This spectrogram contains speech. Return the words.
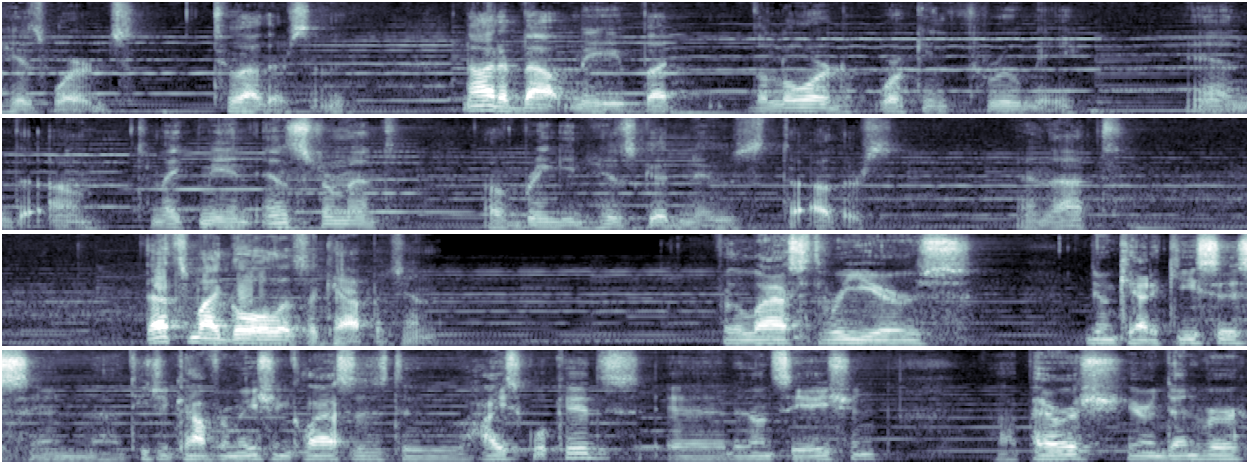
his words to others. And not about me, but the Lord working through me and um, to make me an instrument of bringing his good news to others. And that, that's my goal as a Capuchin. For the last three years, doing catechesis and uh, teaching confirmation classes to high school kids at Annunciation uh, Parish here in Denver.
